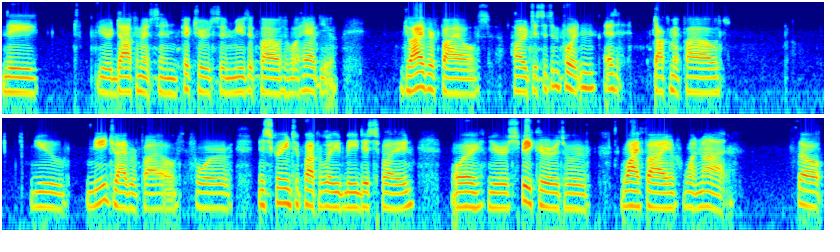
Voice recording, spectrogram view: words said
the your documents and pictures and music files and what have you. Driver files are just as important as document files, you need driver files for the screen to properly be displayed or your speakers or Wi-Fi whatnot. So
